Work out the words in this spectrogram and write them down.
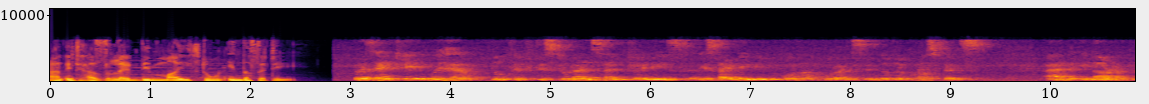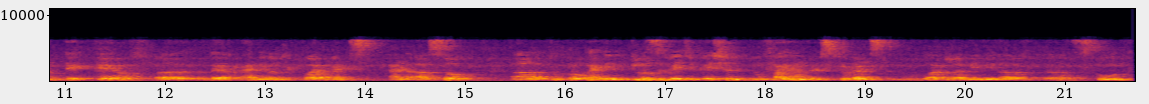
and it has led the milestone in the city. Presently, we have 250 students and trainees residing in Kolhapur and Sindhudurg hostels. And in order to take care of uh, their annual requirements and also uh, to provide inclusive education to 500 students who are learning in our uh, school,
